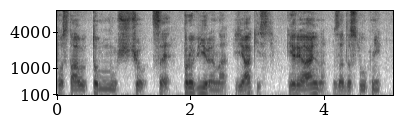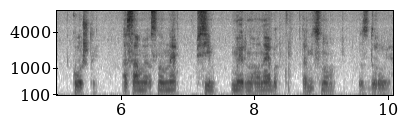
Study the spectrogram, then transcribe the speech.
поставив, тому що це провірена якість і реально за доступні кошти. А саме основне всім мирного неба та міцного здоров'я.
